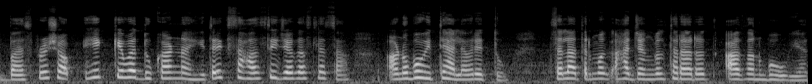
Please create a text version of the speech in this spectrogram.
बास्प्रो शॉप हे एक केवळ दुकान नाही तर एक साहसी जग असल्याचा अनुभव इथे आल्यावर येतो. चला तर मग हा जंगल थरारत आज अनुभवूयात.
